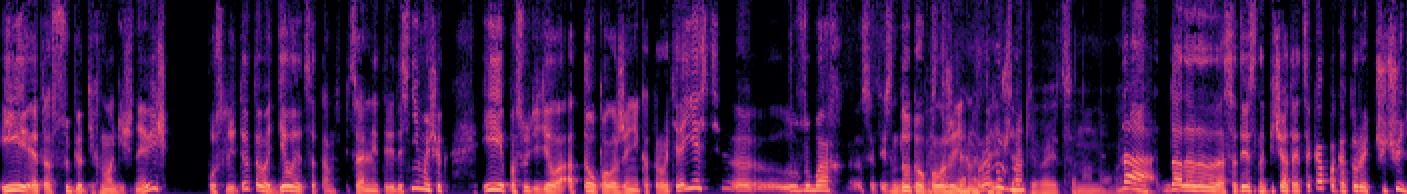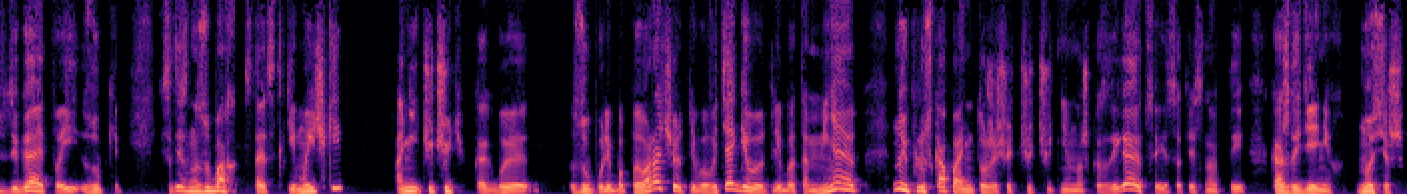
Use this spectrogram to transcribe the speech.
и это супер технологичная вещь, После этого делается там специальный 3D-снимочек, и, по сути дела, от того положения, которое у тебя есть э, в зубах, соответственно, до того положения, которое нужно... на новое. Да, да, да, да, да. Соответственно, печатается капа, которая чуть-чуть сдвигает твои зубки. Соответственно, на зубах ставятся такие маячки, они чуть-чуть как бы зубу либо поворачивают, либо вытягивают, либо там меняют. Ну и плюс капы, они тоже еще чуть-чуть немножко сдвигаются, и, соответственно, ты каждый день их носишь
